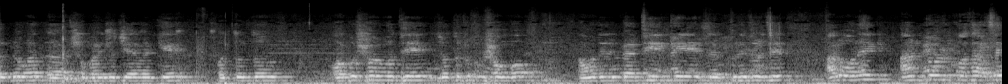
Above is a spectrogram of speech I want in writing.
ধন্যবাদ সম্মানিত চেয়ারম্যানকে। অত্যন্ত অল্প সময়ের মধ্যে যতটুকু সম্ভব আমাদের প্রার্থীকে তুলে ধরেছেন। আরও অনেক আনটোল্ড কথা আছে।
